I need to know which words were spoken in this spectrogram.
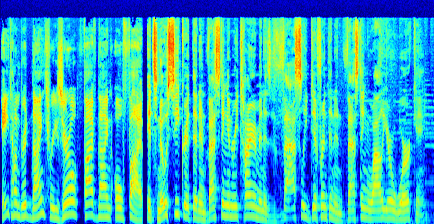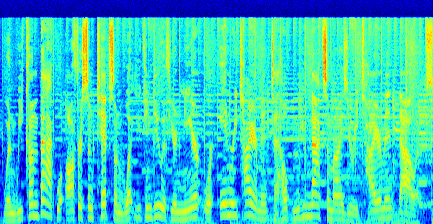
800 930 5905. It's no secret that investing in retirement is vastly different than investing while you're working. When we come back, we'll offer some tips on what you can do if you're near or in retirement to help you maximize your retirement dollars.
